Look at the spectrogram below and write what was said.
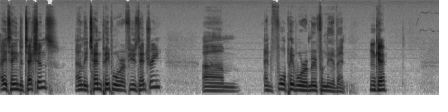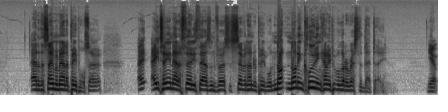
18 detections. Only ten people were refused entry, um, and four people were removed from the event Okay. out of the same amount of people. So, eighteen out of thirty thousand versus seven hundred people. Not not including how many people got arrested that day, Yep.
